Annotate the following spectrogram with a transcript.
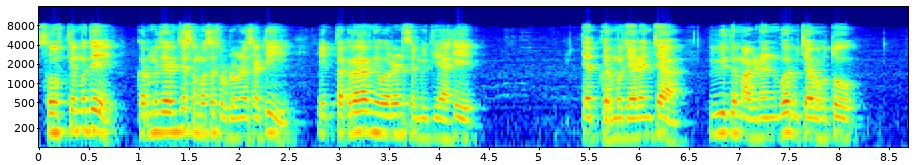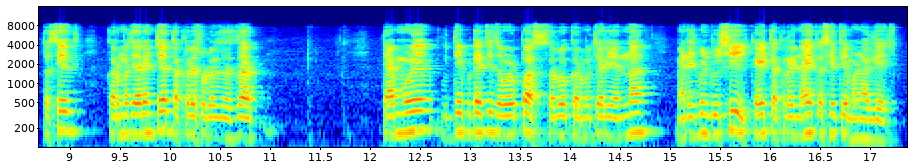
संस्थेमध्ये कर्मचाऱ्यांच्या समस्या सोडवण्यासाठी एक तक्रार निवारण समिती आहे. त्यात कर्मचाऱ्यांच्या विविध मागण्यांवर विचार होतो. तसेच कर्मचाऱ्यांच्या तक्रारी सोडवल्या जातात. त्यामुळे विद्यापीठाचे जवळपास सर्व कर्मचारी यांना मॅनेजमेंटविषयी काही तक्रारी नाहीत असे ते म्हणाले.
